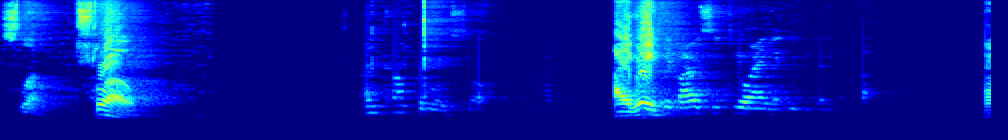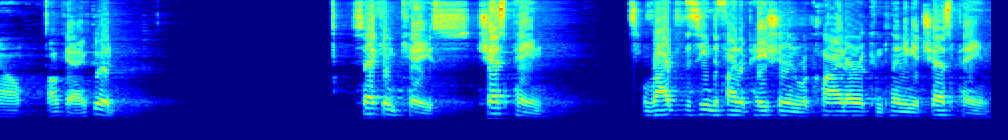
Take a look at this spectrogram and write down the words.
Slow. slow. Uncomfortably slow. I agree. If I was CQIing it, you'd be getting a copy. Now, okay, good. Second case, chest pain. Arrived at the scene to find a patient in a recliner complaining of chest pain.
